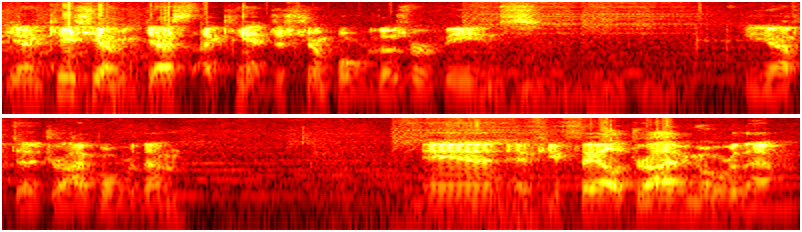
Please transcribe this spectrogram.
Yeah, in case you haven't guessed, I can't just jump over those ravines. You have to drive over them. And if you fail driving over them,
